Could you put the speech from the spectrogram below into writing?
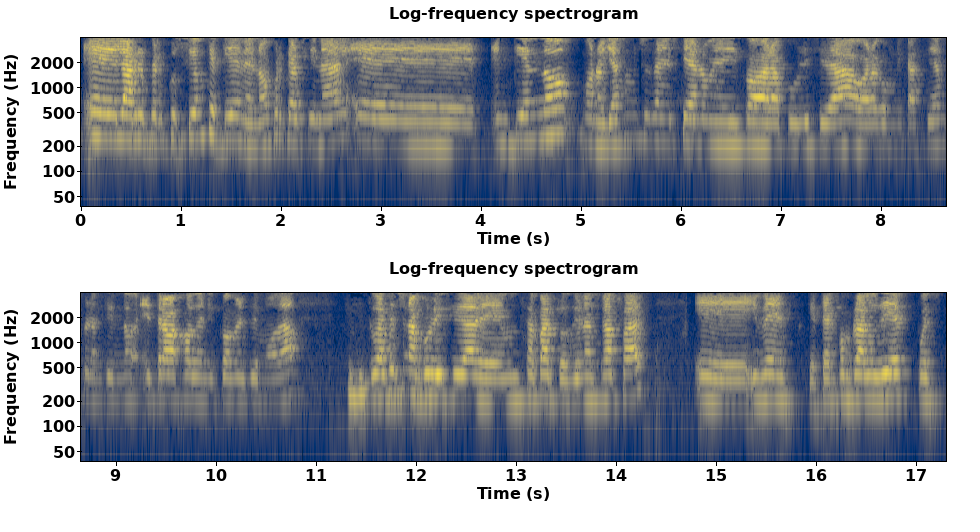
eh, la repercusión que tiene, ¿no? Porque al final eh, entiendo, bueno, ya hace muchos años que ya no me dedico a la publicidad o a la comunicación, pero entiendo, he trabajado en e-commerce de moda, que si tú haces una publicidad de un zapato, de unas gafas, eh, y ves que te han comprado 10, pues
